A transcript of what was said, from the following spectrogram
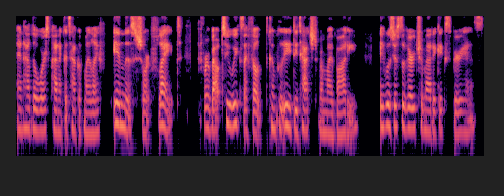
and had the worst panic attack of my life in this short flight for about two weeks, I felt completely detached from my body. It was just a very traumatic experience.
